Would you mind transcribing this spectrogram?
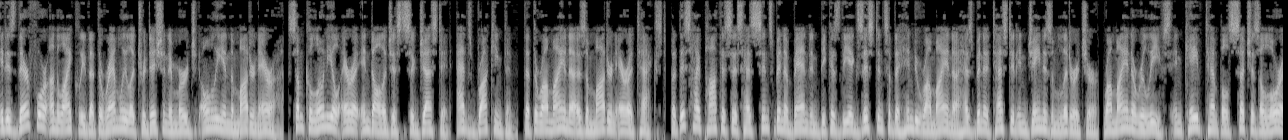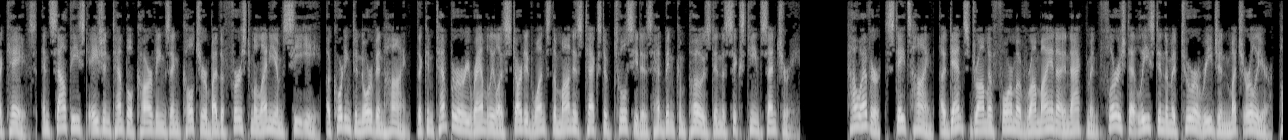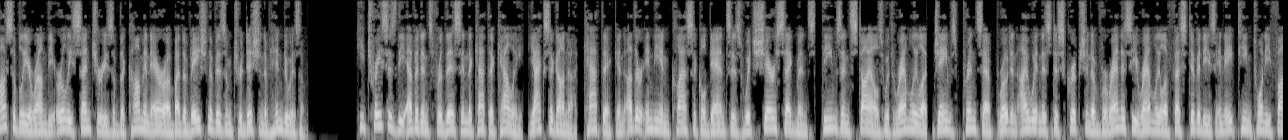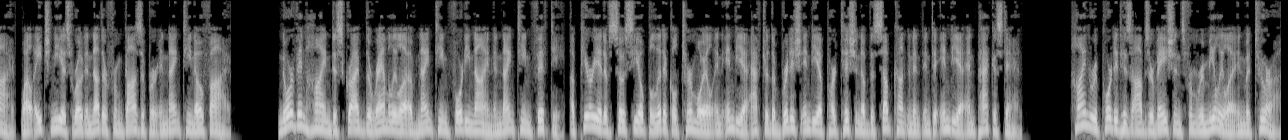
It is therefore unlikely that the Ramlila tradition emerged only in the modern era. Some colonial era Indologists suggested, adds Brockington, that the Ramayana is a modern era text, but this hypothesis has since been abandoned because the existence of the Hindu Ramayana has been attested in Jainism literature, Ramayana reliefs in cave temples such as Ellora caves, and Southeast Asian temple carvings and culture by the first millennium CE. According to Norvin Hein, the contemporary Ramlila started once the Manas text of Tulsidas had been composed in the 16th century. However, states Hein, a dance drama form of Ramayana enactment flourished at least in the Mathura region much earlier, possibly around the early centuries of the Common Era by the Vaishnavism tradition of Hinduism. He traces the evidence for this in the Kathakali, Yakshagana, Kathak and other Indian classical dances which share segments, themes and styles with Ramlila. James Prinsep wrote an eyewitness description of Varanasi Ramlila festivities in 1825, while H. Nias wrote another from Ghazipur in 1905. Norvin Hein described the Ramlila of 1949 and 1950, a period of socio-political turmoil in India after the British India partition of the subcontinent into India and Pakistan. Hein reported his observations from Ramalila in Mathura.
